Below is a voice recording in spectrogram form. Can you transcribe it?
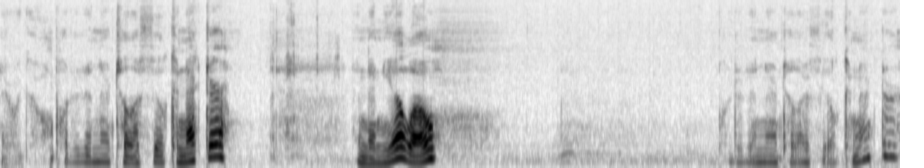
There we go. Put it in there till I feel connector. And then yellow. Put it in there till I feel connector.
